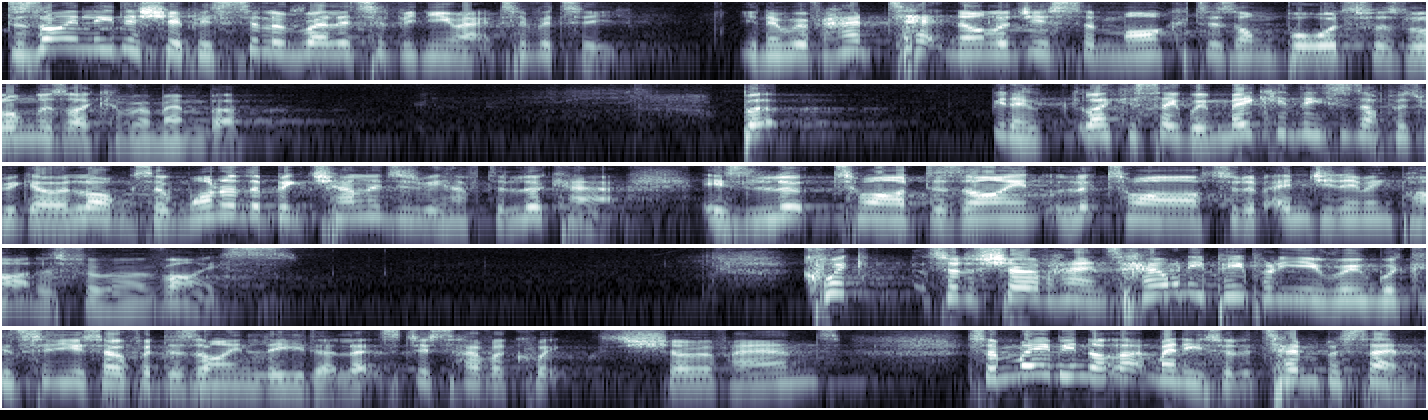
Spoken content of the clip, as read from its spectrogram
Design leadership is still a relatively new activity. You know, we've had technologists and marketers on boards for as long as I can remember. But you know, like I say, we're making these up as we go along. So one of the big challenges we have to look at is look to our design, look to our sort of engineering partners for advice. Quick sort of show of hands. How many people in your room would consider yourself a design leader? Let's just have a quick show of hands. So maybe not that many, sort of 10%. And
